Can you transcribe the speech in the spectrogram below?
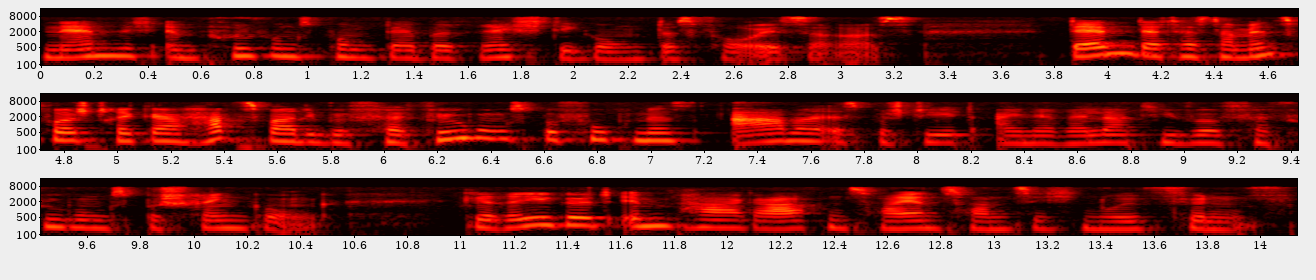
nämlich im Prüfungspunkt der Berechtigung des Veräußerers. Denn der Testamentsvollstrecker hat zwar die Verfügungsbefugnis, aber es besteht eine relative Verfügungsbeschränkung, geregelt im Paragraphen 2205.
